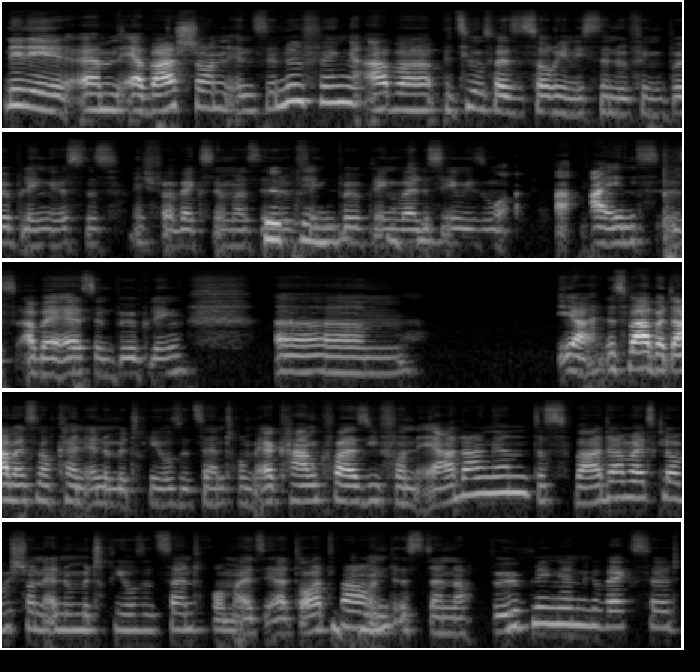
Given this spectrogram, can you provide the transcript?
Nee, nee, ähm, er war schon in Sindelfing, aber, beziehungsweise, sorry, nicht Sindelfing, Böbling ist es. Ich verwechsel immer Sindelfing, Böbling, Böbling okay. weil das irgendwie so eins ist, aber er ist in Böbling. Ähm, ja, es war aber damals noch kein Endometriosezentrum. Er kam quasi von Erlangen. Das war damals, glaube ich, schon Endometriosezentrum, als er dort war okay. und ist dann nach Böblingen gewechselt.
